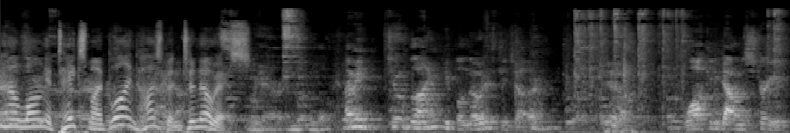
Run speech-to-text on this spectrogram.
how long it takes my blind husband to notice. I mean, two blind people noticed each other, you know, walking down the street.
